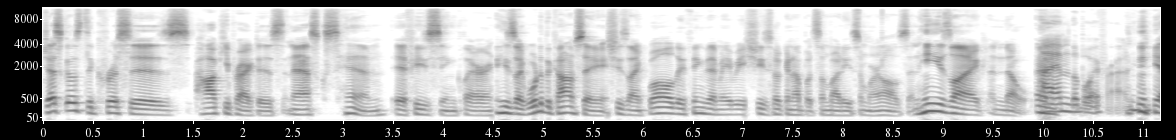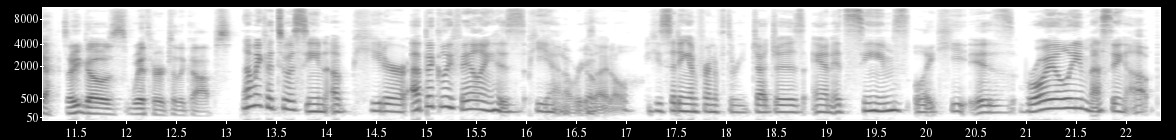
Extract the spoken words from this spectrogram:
Jess goes to Chris's hockey practice and asks him if he's seen Claire. And he's like, what did the cops say? She's like, well, they think that maybe she's hooking up with somebody somewhere else. And he's like, no. I am the boyfriend. yeah. So he goes with her to the cops. Then we cut to a scene of Peter epically failing his piano recital. He's sitting in front of three judges, and it seems like he is royally messing up.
